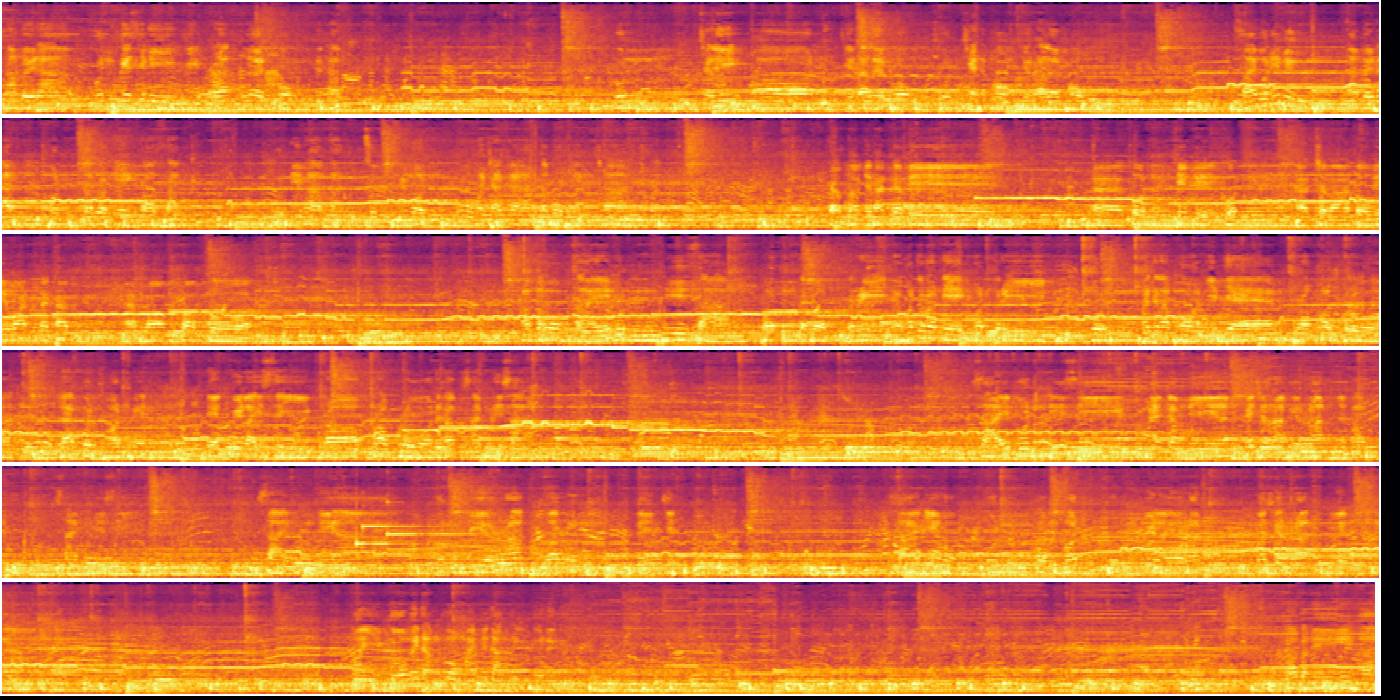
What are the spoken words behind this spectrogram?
นำโดยนางคุณเกษณีจิระเลิศพงศ์นะครับ คุณชลิพรจิระเลิศพงศ์คุณเชษฐพงศ์จิระเลิศพงศ์สายบนที่หนึ่งนำโดยด้านพลตำรวจเอกต่อศักคุณที่พาพันธ์สุขพิมลผู้บัญชาการตำรวจแห่งชาติครับนอกจากนั้นก็มี คุณที่ดีคุณอัชราโตวิวัฒน์นะครับพร้อมครอบครัวพัฒนสายบุญที่สามพลตำรวจตรีเอ่อพลตำรวจเอกพลตรี คุณพัชรพรยิ้มแย้มพร้อมครอบครัว และคุณพรเพ็ญเดชวิไลศรีพร้อมครอบครัวนะครับสายบุญที่สามายบุญที่สี่คุณแม่จำเนียนเพชรราภิรัตน์นะครับ สายบุญที่สี่สายบุญที่ห้าคุณวีระวรุณดีจิต สายที่หกคุณพงพจน์คุณวิไลรัตน์วชิระเย็นไทยนะครับไม่อีกตัวไม่ดังก็ไม่ไม่ดังอีกตัวหนึ่ง ก็ตอา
